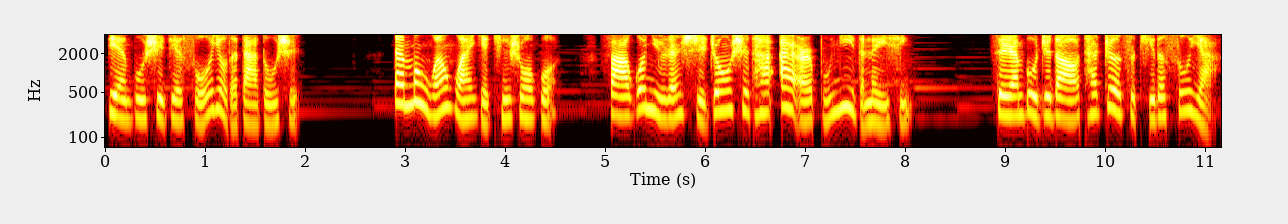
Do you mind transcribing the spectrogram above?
遍布世界所有的大都市，但孟婉婉也听说过，法国女人始终是她爱而不腻的类型。虽然不知道她这次提的苏雅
